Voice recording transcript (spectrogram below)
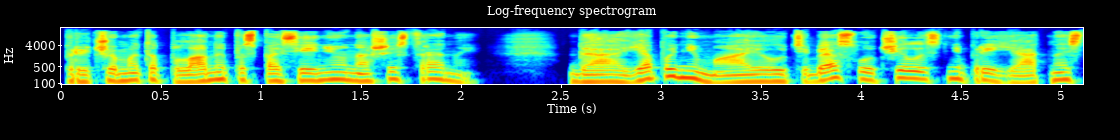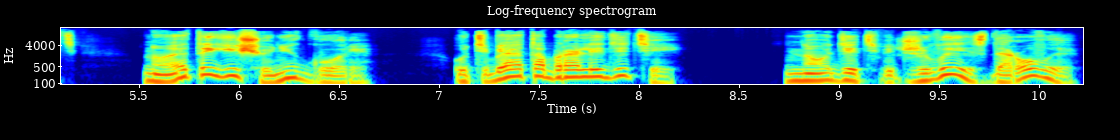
Причем это планы по спасению нашей страны. Да, я понимаю, у тебя случилась неприятность, но это еще не горе. У тебя отобрали детей. Но дети ведь живые, здоровые.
